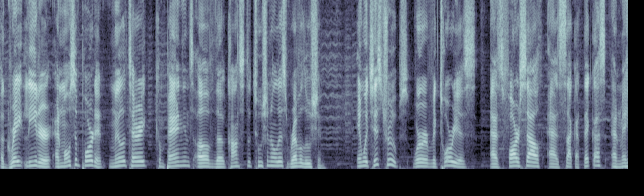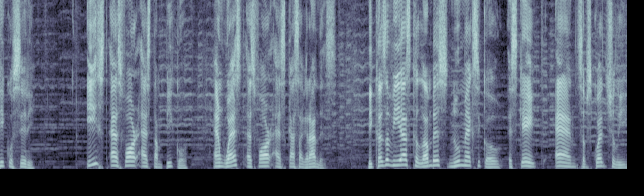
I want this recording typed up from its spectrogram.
a great leader and, most important, military companions of the constitutionalist revolution, in which his troops were victorious as far south as Zacatecas and Mexico City, east as far as Tampico, and west as far as Casas Grandes. Because of Villa's Columbus, New Mexico escaped and subsequently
